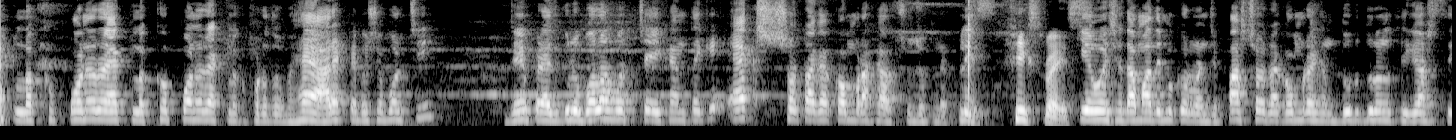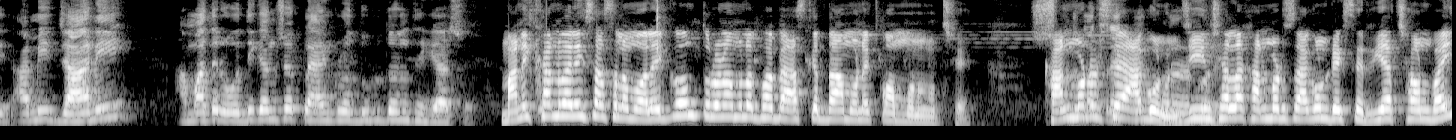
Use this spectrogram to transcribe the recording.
এক লক্ষ পনেরো এক লক্ষ পনেরো এক লক্ষ পনেরো। হ্যাঁ আরেকটা বিষয় বলছি যে প্রাইসগুলো বলা হচ্ছে এখান থেকে একশো টাকা কম রাখার সুযোগ নেই প্লিজ ফিক্স প্রাইস কেউ এসে দামাদামি করবেন যে পাঁচশো টাকা কম রাখেন দূর দূরান্ত থেকে আসছি। আমি জানি আমাদের অধিকাংশ ক্লায়েন্টগুলো দূর দূরান্ত থেকে আসে। মানিক খান মালিক আসসালামু আলাইকুম। তুলনামূলকভাবে আজকের দাম অনেক কম মনে হচ্ছে। খান মোটরসে আগুন। জি ইনশাল্লাহ খান মোটরসে আগুন দেখছে রিয়াদ শাওন ভাই।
